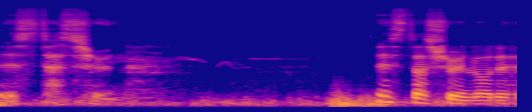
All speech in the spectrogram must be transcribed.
ist das schön. Ist das schön, Leute.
